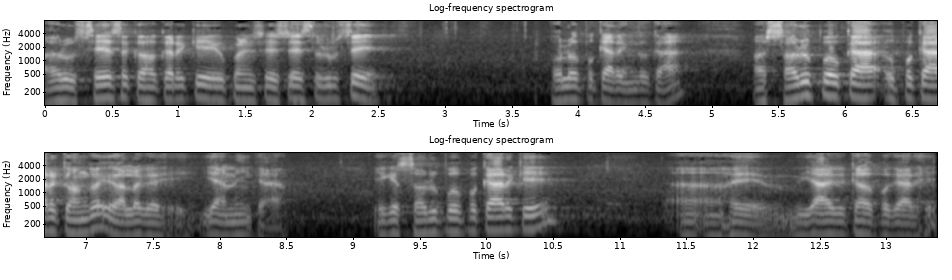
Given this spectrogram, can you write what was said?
और शेष कह करके उपनिषद शेष रूप से फलोपकार अंग का और स्वरूप का उपकार का अंग ये अलग है, या नहीं कहा। एक स्वरूप उपकार के है, याग का उपकार है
